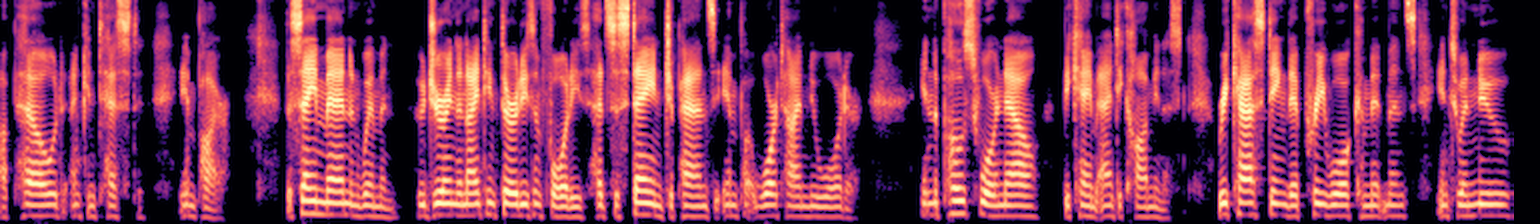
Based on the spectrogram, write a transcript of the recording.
upheld, and contested empire. The same men and women who during the 1930s and 40s had sustained Japan's wartime New Order, in the post war now became anti communist, recasting their pre war commitments into a new,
